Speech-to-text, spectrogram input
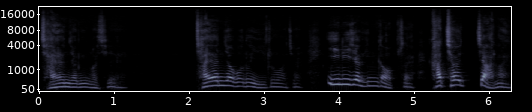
자연적인 것이에요. 자연적으로 이루어져요. 인위적인 게 없어요. 갇혀있지 않아요.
